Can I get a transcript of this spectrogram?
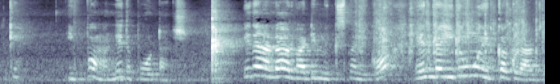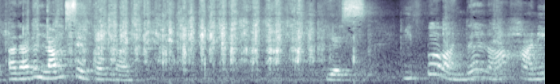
ஓகே இப்போ வந்து இதை போட்டாச்சு. இதை நல்லா ஒரு வாட்டி மிக்ஸ் பண்ணிக்கோ. எந்த இதுவும் இருக்கக்கூடாது. அதாவது லம்ஸ் இருக்கக்கூடாது. எஸ் இப்போ வந்து நான் ஹனி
